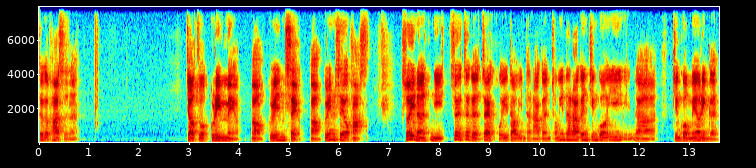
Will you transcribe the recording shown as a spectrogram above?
这个 pass 呢，叫做 Green Mail 啊，Green Sail 啊，Green Sail Pass。所以呢，你这这个再回到因特拉根，从因特拉根经过一啊，经过 Mellingen，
